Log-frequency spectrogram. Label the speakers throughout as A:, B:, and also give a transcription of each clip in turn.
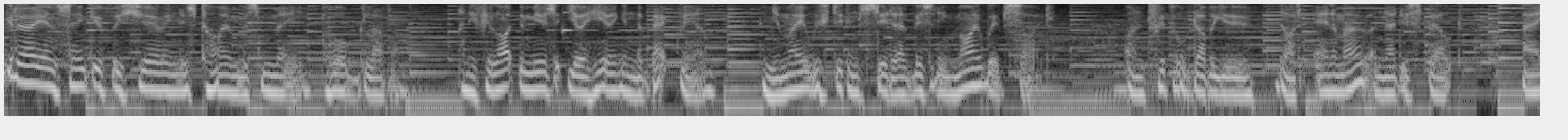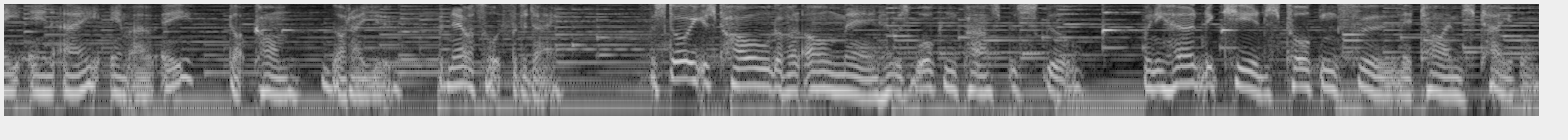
A: G'day and thank you for sharing this time with me, Paul Glover. And if you like the music you're hearing in the background, then you may wish to consider visiting my website on www.anamoe, and that is spelt A-N-A-M-O-E dot com dot au. But now a thought for today. The story is told of an old man who was walking past the school when he heard the kids talking through their times table.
